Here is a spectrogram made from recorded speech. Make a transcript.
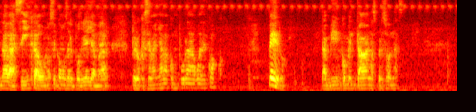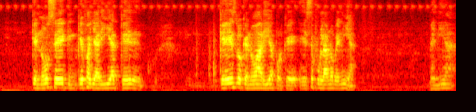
una vasija o no sé cómo se le podría llamar, pero que se bañaba con pura agua de coco. Pero también comentaban las personas que no sé en qué fallaría, qué, qué es lo que no haría, porque ese fulano venía, venía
